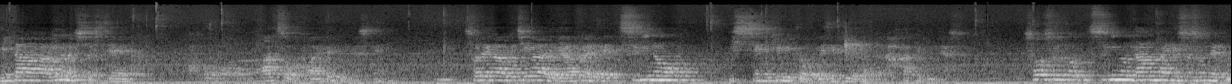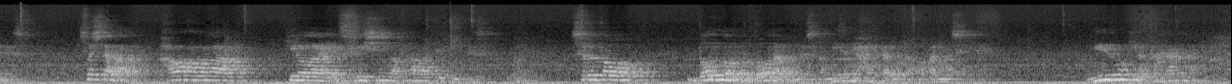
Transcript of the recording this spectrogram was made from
御霊が命としてこう圧を加えていくんですね。それが内側で破れて次の一線きびとエゼキエルだったら測っていくんです。そうすると次の段階に進んでいくんです。そしたら川幅が広がり水深が深まっていくんです。するとどんどんとどうなるんですか？水に入ったことは分かりますよね。身動きが取れなくなってくるんで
